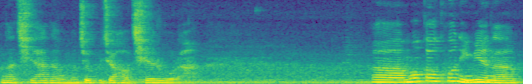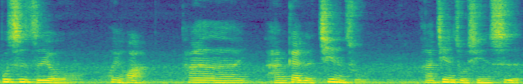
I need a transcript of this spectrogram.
那其他的我们就比较好切入了。呃，莫高窟里面呢，不是只有绘画，它涵盖的建筑，它建筑形式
